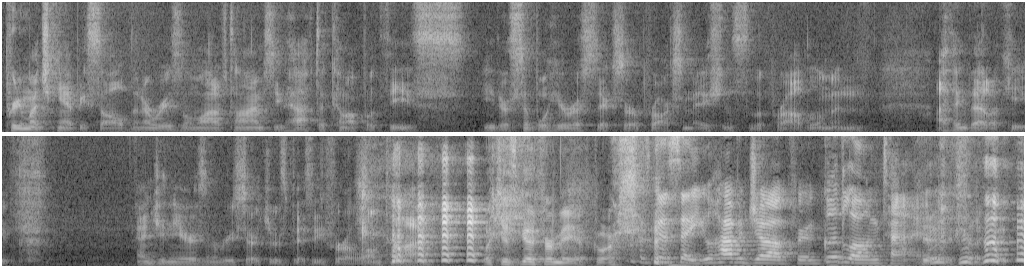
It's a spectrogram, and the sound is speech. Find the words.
pretty much can't be solved in a reasonable amount of time. So you have to come up with these either simple heuristics or approximations to the problem, and I think that'll keep engineers and researchers busy for a long time, which is good for me, of course. I was gonna say you'll have a job for a good long time. Yeah, exactly.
